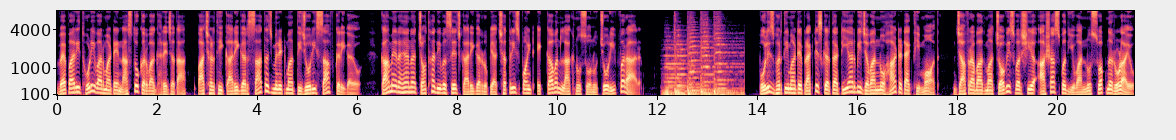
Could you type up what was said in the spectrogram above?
વેપારી થોડીવાર માટે નાસ્તો કરવા ઘરે જતા પાછળથી કારીગર સાત જ મિનિટમાં તિજોરી સાફ કરી ગયો. કામે રહ્યાના ચોથા દિવસે જ કારીગર રૂપિયા છત્રીસ પોઈન્ટ એકાવન લાખનું સોનું ચોરી ફરાર. પોલીસ ભરતી માટે પ્રેક્ટિસ કરતા ટીઆરબી જવાનનો હાર્ટ એટેકથી મોત, જાફરાબાદમાં ચોવીસ વર્ષીય આશાસ્પદ યુવાનનું સ્વપ્ન રોળાયો.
